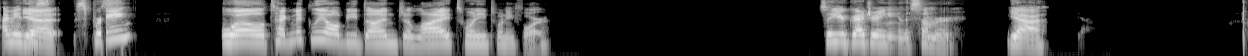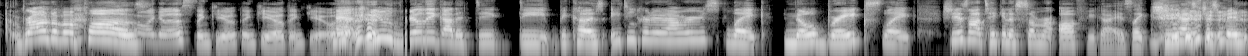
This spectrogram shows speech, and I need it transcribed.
I mean, this yeah. spring? Well, technically I'll be done July 2024. So you're graduating in the summer. Yeah. Round of oh applause. Oh my goodness. Thank you. Thank you. Thank you. Man, you really gotta dig deep because 18 credit hours, like no breaks, like she has not taken a summer off, you guys. Like she has just been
